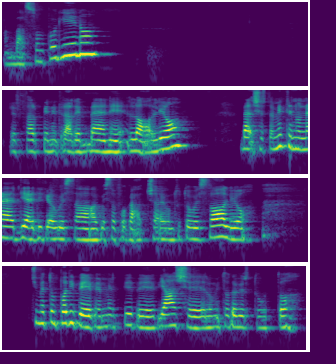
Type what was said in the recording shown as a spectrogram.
Abbasso un pochino per far penetrare bene l'olio. Beh, certamente non è dietica questa, questa focaccia, eh, con tutto questo olio. Ci metto un po' di pepe, a me il pepe piace, lo metto dappertutto.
